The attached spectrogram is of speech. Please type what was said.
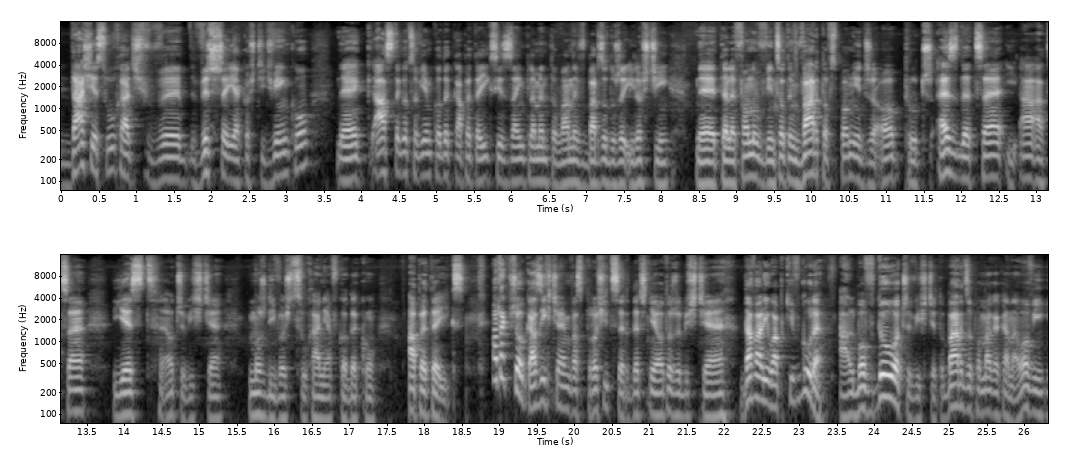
da się słuchać w wyższej jakości dźwięku, e, a z tego co wiem, kodek aptX jest zaimplementowany w bardzo dużej ilości e, telefonów, więc o tym warto wspomnieć, że oprócz SDC i AAC jest oczywiście możliwość słuchania w kodeku aptX. A tak przy okazji chciałem Was prosić serdecznie o to, żebyście dawali łapki w górę albo w dół oczywiście. To bardzo pomaga kanałowi,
